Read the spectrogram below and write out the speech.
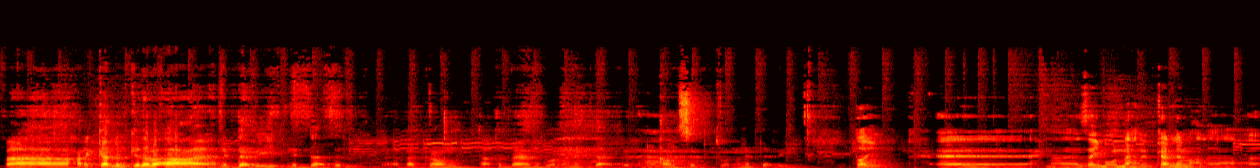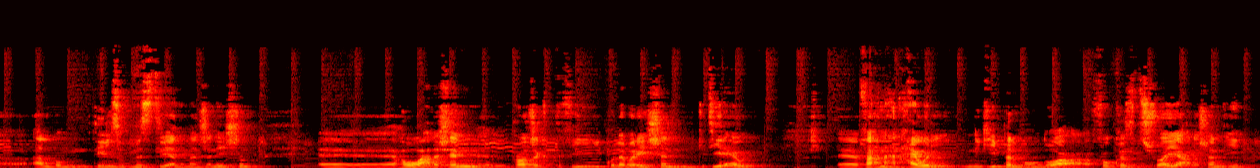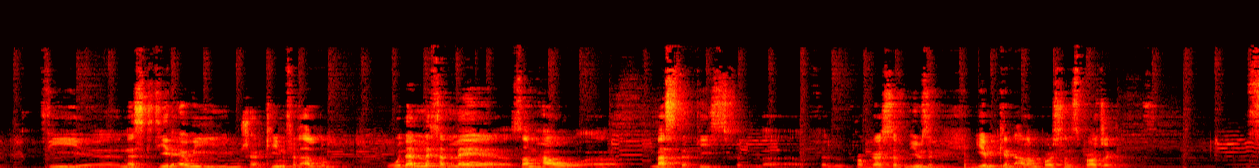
فهنتكلم كده بقى نبدأ بإيه؟ نبدأ بال background بتاعت ال band ولا نبدأ بال concept ولا نبدأ بإيه؟ طيب آه إحنا زي ما قلنا هنتكلم على Tales of Mystery and Imagination آه هو علشان ال project فيه collaboration كتير قوي. آه فاحنا هنحاول ن keep الموضوع focused شوية علشان إيه؟ في آه ناس كتير قوي مشاركين في الألبوم وده اللي خلاه somehow masterpiece في في ال progressive music يمكن Alan Parsons Project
